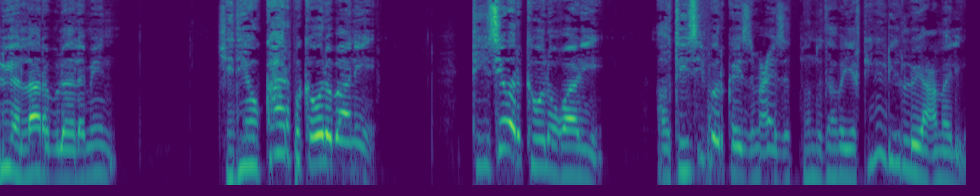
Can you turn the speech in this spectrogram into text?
لوی الله رب العالمین چې دی یو کار په کولو باندې تیزی ورکول غواړي او تیزی پر کوي زما عزتمند دا به یقیني ډیر لوی عملی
